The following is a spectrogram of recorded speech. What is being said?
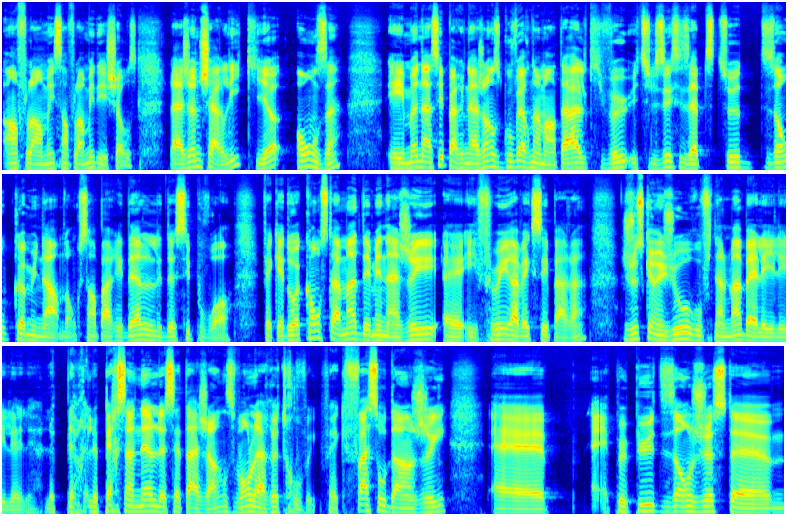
enflammer, s'enflammer des choses, la jeune Charlie, qui a 11 ans, est menacée par une agence gouvernementale qui veut utiliser ses aptitudes, disons, comme une arme, donc s'emparer d'elle et de ses pouvoirs. Fait qu'elle doit constamment déménager euh, et fuir avec ses parents, jusqu'à un jour où finalement, ben, les- les- les- le, le personnel de cette agence vont la retrouver. Fait que face au danger, euh, elle peut plus, disons, juste euh,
